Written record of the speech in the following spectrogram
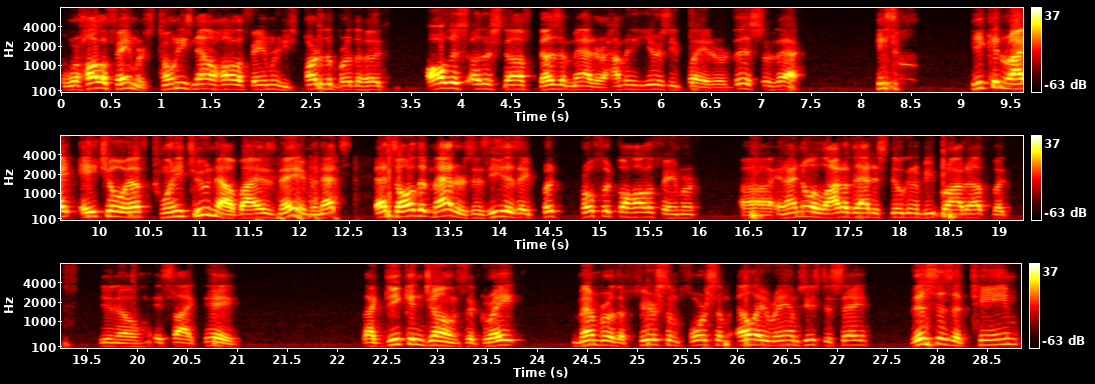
We're Hall of Famers. Tony's now a Hall of Famer. He's part of the brotherhood. All this other stuff doesn't matter. How many years he played or this or that. He's he can write HOF 22 now by his name, and that's that's all that matters. Is he is a Pro Football Hall of Famer. Uh, and I know a lot of that is still going to be brought up, but you know, it's like, hey, like Deacon Jones, the great member of the fearsome foursome LA Rams used to say, this is a team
